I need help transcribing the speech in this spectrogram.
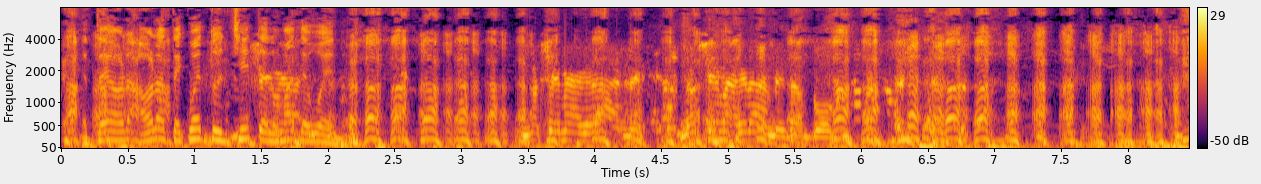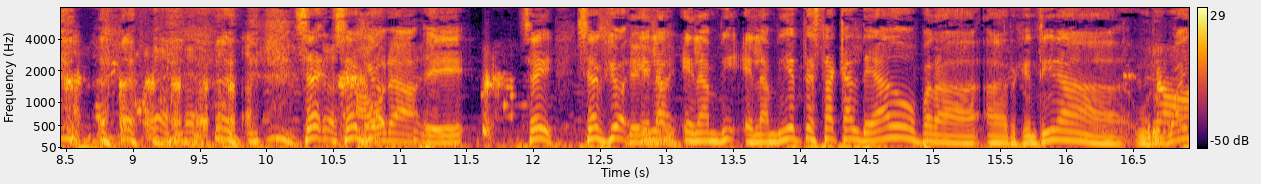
Entonces ahora, ahora te cuento un chiste lo más de bueno. No se me agrande, no se me agrande tampoco. Sergio, ahora, eh, sí, Sergio, el, el, ¿El ambiente está caldeado para Argentina-Uruguay?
